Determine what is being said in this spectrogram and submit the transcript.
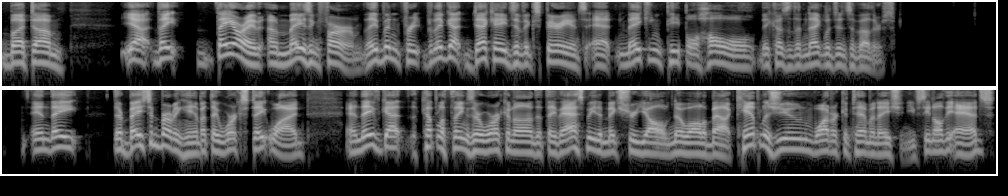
But, um, yeah, they they are an amazing firm. They've been for, they've got decades of experience at making people whole because of the negligence of others. And they they're based in Birmingham, but they work statewide. And they've got a couple of things they're working on that they've asked me to make sure y'all know all about. Camp Lejeune water contamination. You've seen all the ads.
